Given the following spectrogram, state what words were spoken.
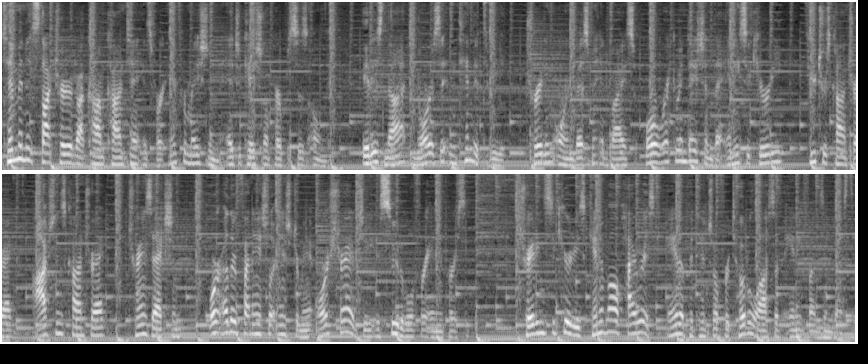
10MinuteStockTrader.com content is for information and educational purposes only. It is not, nor is it intended to be, trading or investment advice or recommendation that any security, futures contract, options contract, transaction, or other financial instrument or strategy is suitable for any person. Trading securities can involve high risk and the potential for total loss of any funds invested.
